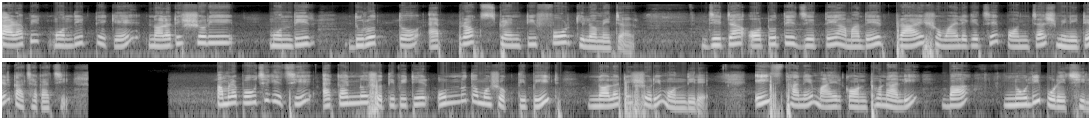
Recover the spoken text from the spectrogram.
তারাপীঠ মন্দির থেকে নলাটেশ্বরী মন্দির দূরত্ব অ্যাপ্রক্স টোয়েন্টি ফোর কিলোমিটার, যেটা অটোতে যেতে আমাদের প্রায় সময় লেগেছে পঞ্চাশ মিনিটের কাছাকাছি। আমরা পৌঁছে গেছি একান্ন সতীপীঠের অন্যতম শক্তিপীঠ নলাটেশ্বরী মন্দিরে। এই স্থানে মায়ের কণ্ঠনালী বা নলি পড়েছিল,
